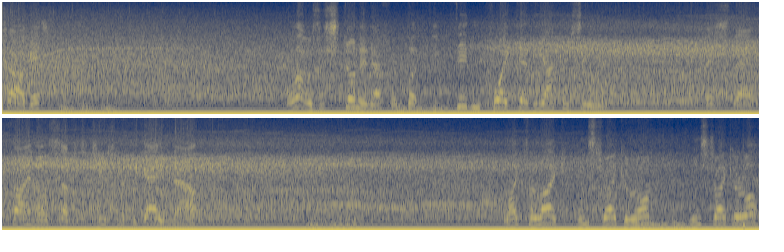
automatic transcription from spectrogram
Target. Well, that was a stunning effort, but he didn't quite get the accuracy on it. This their final substitution of the game now. Like for like, one striker on, one striker off.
